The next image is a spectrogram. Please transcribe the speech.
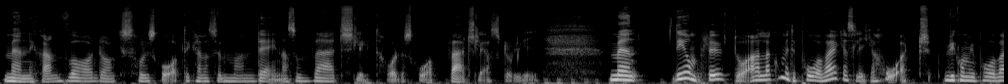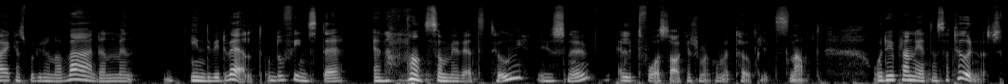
människan, vardagshoroskop. Det kallas för mundane, alltså världsligt horoskop, världslig astrologi. Men det är om Pluto, alla kommer inte påverkas lika hårt. Vi kommer ju påverkas på grund av världen, men individuellt. Och då finns det en annan som är rätt tung just nu. Eller två saker som jag kommer ta upp lite snabbt. Och det är planeten Saturnus.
